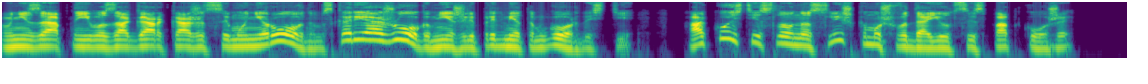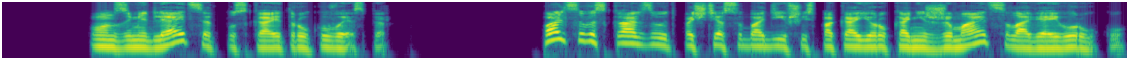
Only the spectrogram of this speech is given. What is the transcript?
Внезапно его загар кажется ему неровным, скорее ожогом, нежели предметом гордости, а кости словно слишком уж выдаются из-под кожи. Он замедляется и отпускает руку Веспер. Пальцы выскальзывают, почти освободившись, пока ее рука не сжимается, ловя его руку.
